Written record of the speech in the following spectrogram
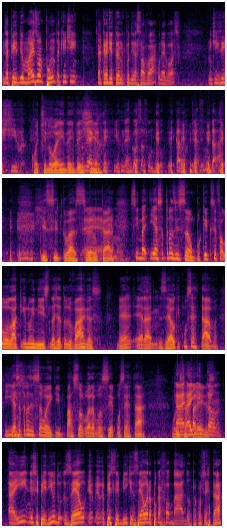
Ainda perdeu mais uma ponta que a gente, acreditando que poderia salvar o negócio, a gente investiu. Continua ainda E o, investindo. e o negócio afundou. Acabou de afundar. Que situação, É, cara. Sim, mas e essa transição? Por que, que você falou lá que no início, na Getúlio Vargas, né, era Sim. Zé o que consertava. E essa Isso. transição aí que passou agora você a consertar os aí, aparelhos? então, aí nesse período, Zé, eu, eu percebi que Zé era pouco afobado pra consertar.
